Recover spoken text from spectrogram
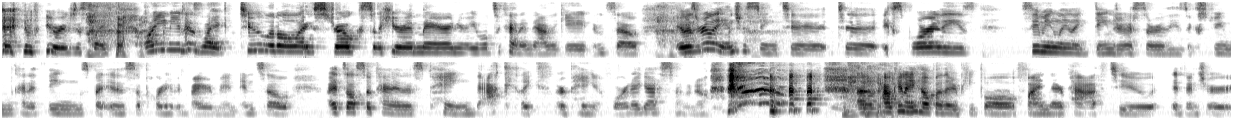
and we were just like all you need is like two little like strokes here and there and you're able to kind of navigate and so it was really interesting to to explore these seemingly like dangerous or these extreme kind of things, but in a supportive environment. And so it's also kind of this paying back, like, or paying it forward, I guess. I don't know. um, how can I help other people find their path to adventure,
